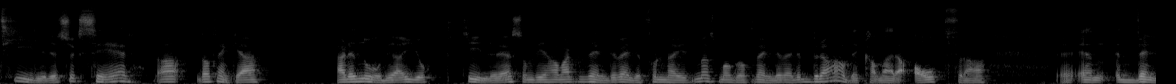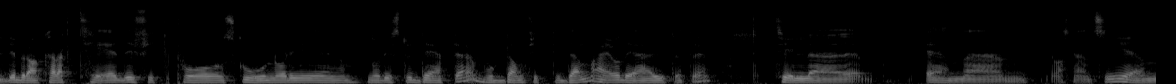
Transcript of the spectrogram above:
tidligere suksesser. Da, da, tenker jeg Er det noe de har gjort tidligere som de har vært veldig veldig fornøyd med, som har gått veldig veldig bra? Det kan være alt fra eh, en, en veldig bra karakter de fikk på skolen når de, når de, studerte. Hvordan fikk de den, er jo det jeg er ute etter. Til eh, en eh, Hva skal jeg si En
